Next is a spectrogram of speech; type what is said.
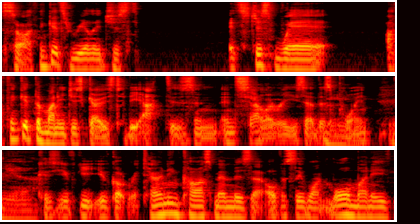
so I think it's really just it's just where I think it, the money just goes to the actors and, and salaries at this Mhm. point Yeah. because you've you've got returning cast members that obviously want more money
